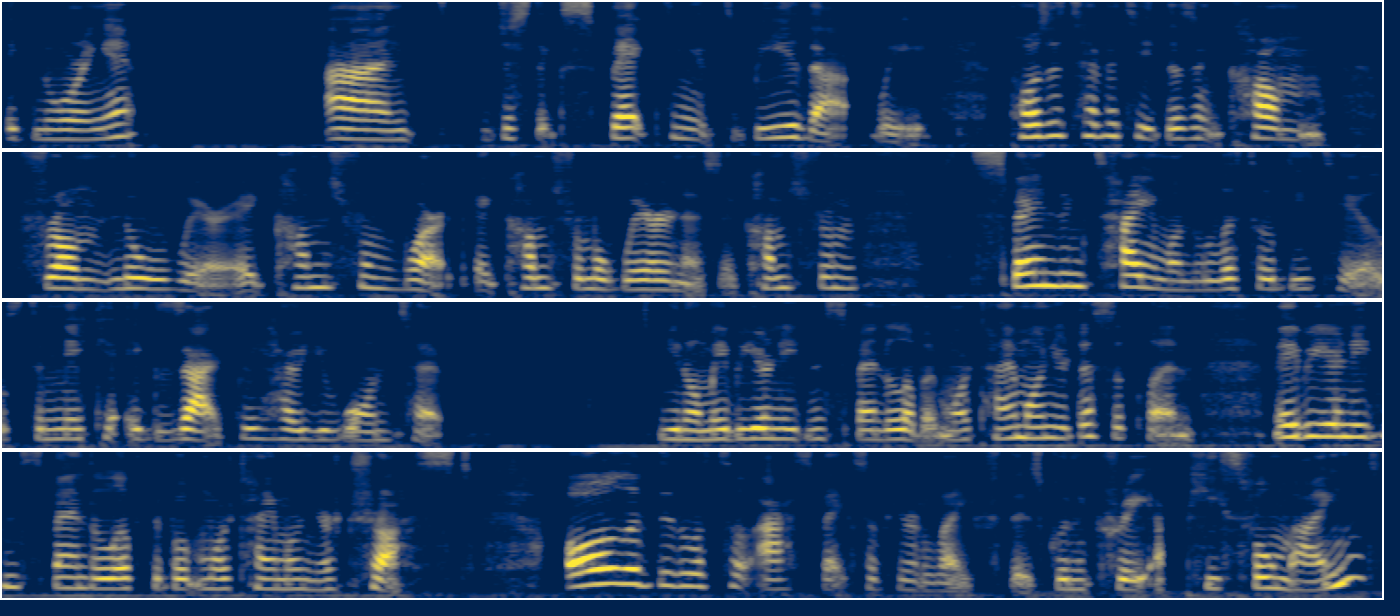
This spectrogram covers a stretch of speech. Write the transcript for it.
ignoring it and just expecting it to be that way. Positivity doesn't come from nowhere. It comes from work. It comes from awareness. It comes from spending time on the little details to make it exactly how you want it. You know, maybe you're needing to spend a little bit more time on your discipline. Maybe you're needing to spend a little bit more time on your trust. All of the little aspects of your life that's going to create a peaceful mind,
